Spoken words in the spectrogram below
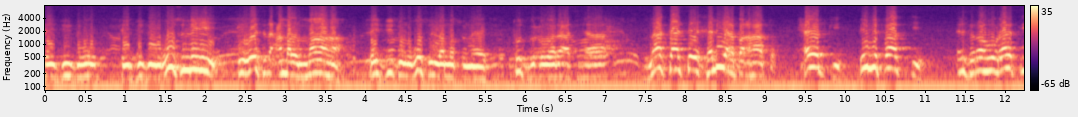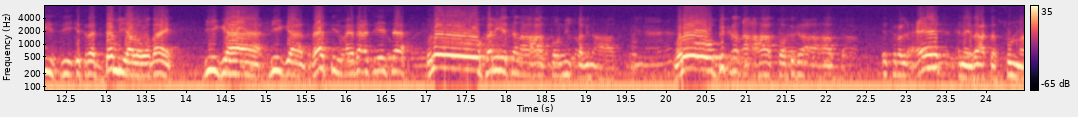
tajdiiduhu tajdiid lgusli fi waysda camal maaha. Tajdiid lgusli lama suneeyo. Tudbicu waracsihaa naagtaasay khaliya ba ahaato. Xeedkii inifaaskii israhu raadkiisii isra damiyaa la wadaaye dhiigaa dhiigaan raadkiis waxay raacsiyeysaa walow khaliyatan a ahaato nin qabin a ahaato. Walow bikran a ahaato bikra a ahaato. Isra lxeed inay raacta sunna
